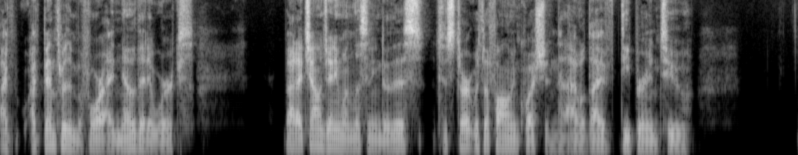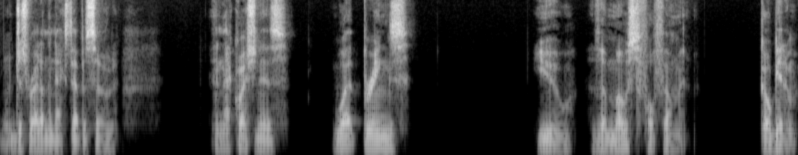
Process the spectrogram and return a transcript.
I've I've been through them before. I know that it works. But I challenge anyone listening to this to start with the following question that I will dive deeper into just right on the next episode. And that question is what brings you the most fulfillment? Go get them.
